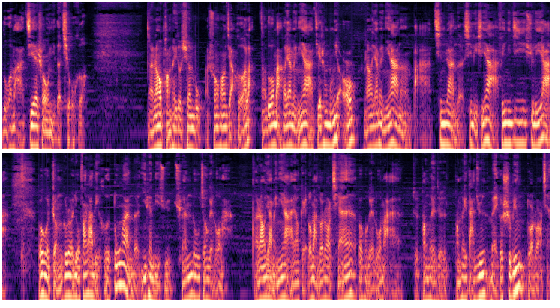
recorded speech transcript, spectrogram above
罗马接受你的求和。”啊，然后庞培就宣布啊，双方讲和了，啊，罗马和亚美尼亚结成盟友，然后亚美尼亚呢，把侵占的西里西亚、腓尼基、叙利亚。包括整个幼发拉底河东岸的一片地区，全都交给罗马，啊，然后亚美尼亚要给罗马多少多少钱，包括给罗马这庞培这庞培大军每个士兵多少多少钱，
